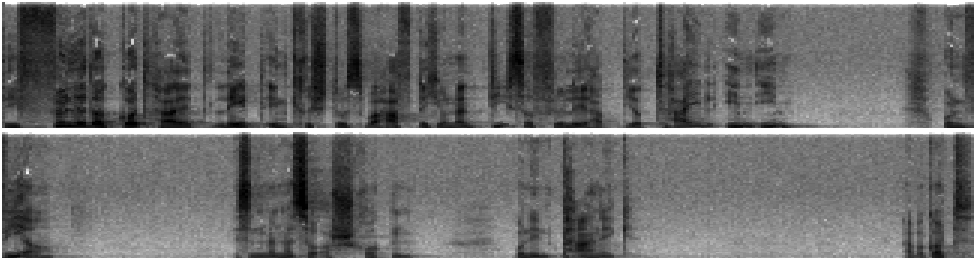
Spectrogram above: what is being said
Die Fülle der Gottheit lebt in Christus wahrhaftig und an dieser Fülle habt ihr Teil in ihm. Und wir, wir sind manchmal so erschrocken und in Panik. Aber Gott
